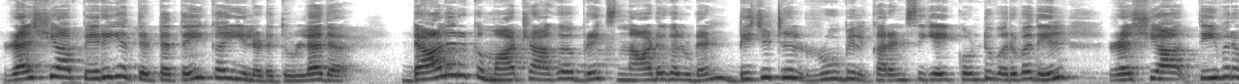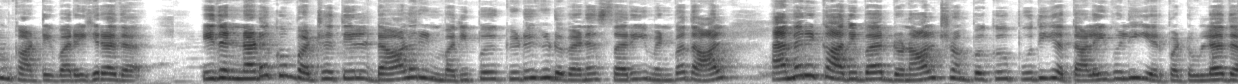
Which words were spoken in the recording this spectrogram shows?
ரஷ்யா பெரிய திட்டத்தை கையில் எடுத்துள்ளது. டாலருக்கு மாற்றாக பிரிக்ஸ் நாடுகளுடன் டிஜிட்டல் ரூபில் கரன்சியை கொண்டு வருவதில் ரஷ்யா தீவிரம் காட்டி வருகிறது. இதன் நடக்கும் பட்சத்தில் டாலரின் மதிப்பு கிடுகிடுவென சரியும் என்பதால் அமெரிக்க அதிபர் டொனால்ட் ட்ரம்புக்கு புதிய தலைவலி ஏற்பட்டுள்ளது.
